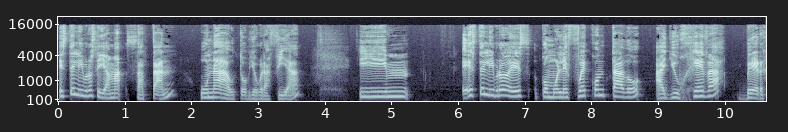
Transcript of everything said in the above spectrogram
Este libro se llama Satán, una autobiografía. Y mm, este libro es como le fue contado a Yujeda Berg,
